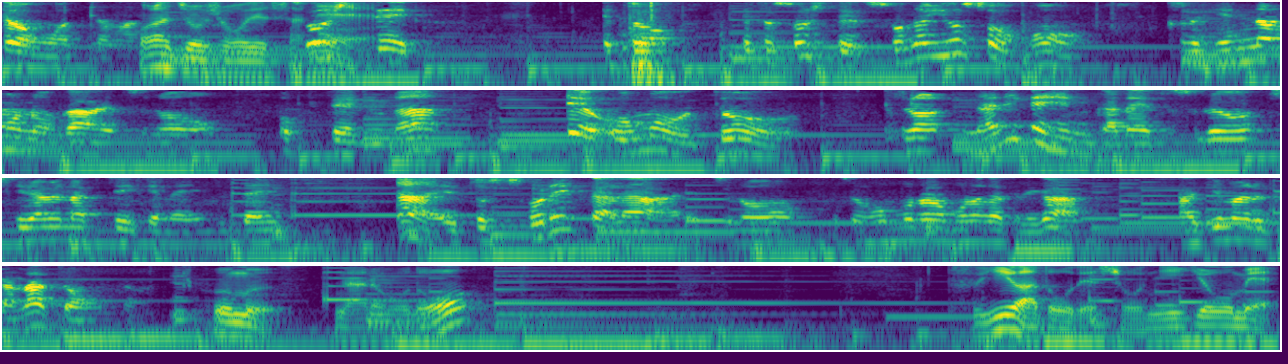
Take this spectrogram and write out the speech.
て思ってます。これは序章でしたね。そして、えっと、えっと、そしてその予想も、その変なものがその起きてるなって思うと、その何が変かないとそれを調べなくちゃいけないみたいあえっと、それから、えっと、そのその本物の物語が始まるかなと思った。ふむなるほど次はどうでしょう？2行目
